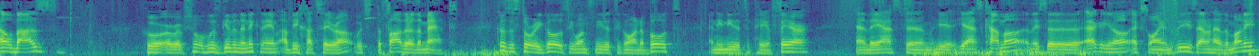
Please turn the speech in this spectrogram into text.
Elbaz, who, uh, Shmuel, who was given the nickname Abi Chatzera, which the father of the mat. Because the story goes, he once needed to go on a boat, and he needed to pay a fare, and they asked him, he, he asked Kama, and they said, you know, X, Y, and Z. He said, I don't have the money,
